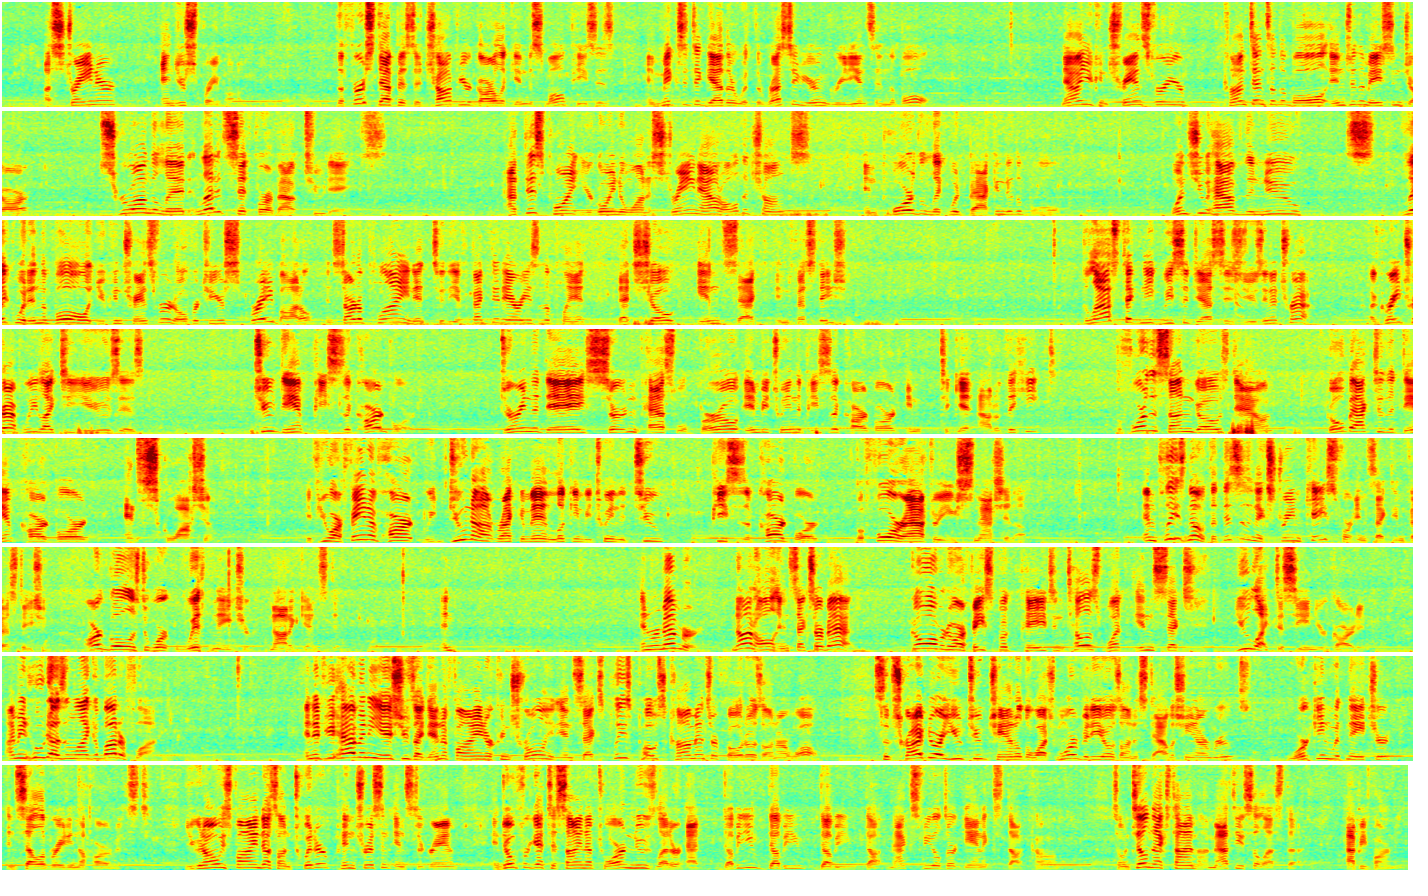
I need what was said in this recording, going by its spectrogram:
a strainer, and your spray bottle. The first step is to chop your garlic into small pieces and mix it together with the rest of your ingredients in the bowl. Now you can transfer your contents of the bowl into the mason jar, screw on the lid, and let it sit for about two days. At this point, you're going to want to strain out all the chunks and pour the liquid back into the bowl. Once you have the new liquid in the bowl, you can transfer it over to your spray bottle and start applying it to the affected areas of the plant that show insect infestation. The last technique we suggest is using a trap. A great trap we like to use is two damp pieces of cardboard. During the day, certain pests will burrow in between the pieces of cardboard in, to get out of the heat. Before the sun goes down, go back to the damp cardboard and squash them. If you are faint of heart, we do not recommend looking between the two pieces of cardboard before or after you smash it up. And please note that this is an extreme case for insect infestation. Our goal is to work with nature, not against it. And remember, not all insects are bad. Go over to our Facebook page and tell us what insects you like to see in your garden. I mean, who doesn't like a butterfly? And if you have any issues identifying or controlling insects, please post comments or photos on our wall. Subscribe to our YouTube channel to watch more videos on establishing our roots, working with nature, and celebrating the harvest. You can always find us on Twitter, Pinterest, and Instagram, and don't forget to sign up to our newsletter at www.maxfieldsorganics.com. So until next time, I'm Matthew Celesta. Happy farming.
